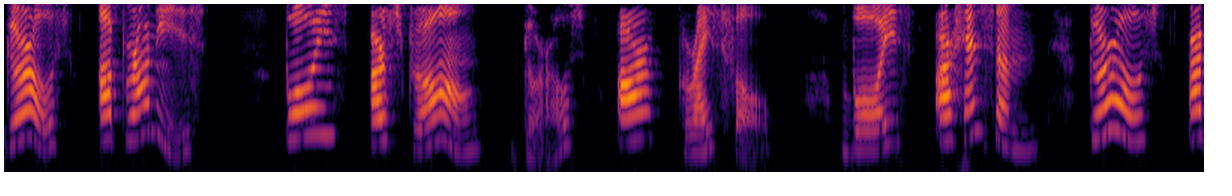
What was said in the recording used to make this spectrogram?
Girls are brownies. Boys are strong. Girls are graceful. Boys are handsome. Girls are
